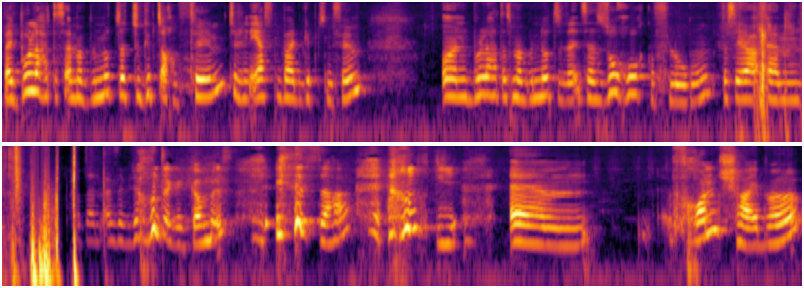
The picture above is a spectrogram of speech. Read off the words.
Weil Bulle hat das einmal benutzt. Dazu gibt es auch einen Film. Zu den ersten beiden gibt es einen Film. Und Bulle hat das mal benutzt und dann ist er so hochgeflogen, dass er ähm, dann, als er wieder runtergekommen ist, ist er auf die ähm, Frontscheibe,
